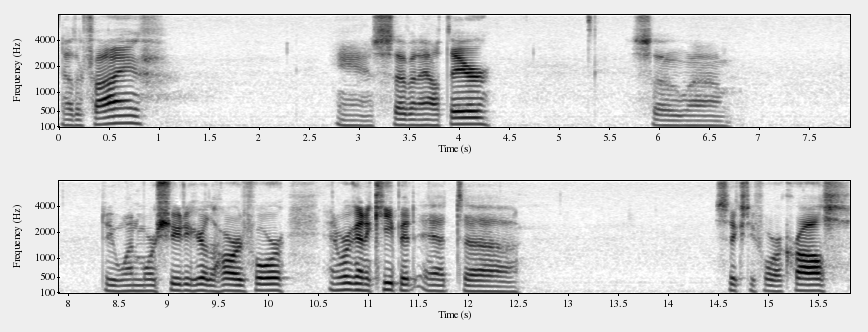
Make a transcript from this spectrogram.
Another 5. And 7 out there. So um, do one more shooter here, the hard 4. And we're going to keep it at uh, 64 across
